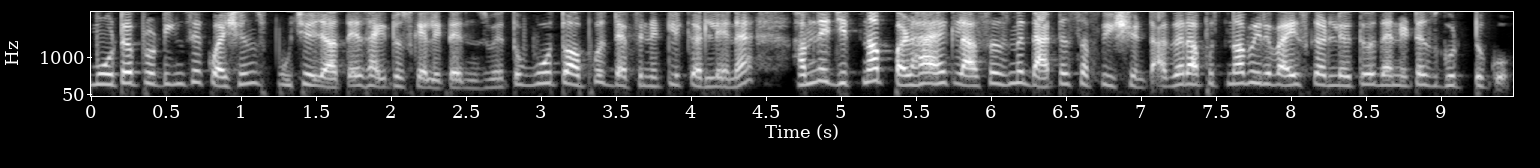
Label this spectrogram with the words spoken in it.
मोटर प्रोटीन से क्वेश्चन पूछे जाते हैं साइटोस्केलेटन में तो वो तो आपको डेफिनेटली कर लेना है। हमने जितना पढ़ा है क्लासेस में दैट इज़ सफिशियंट अगर आप उतना भी रिवाइज कर लेते हो then it is good to go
